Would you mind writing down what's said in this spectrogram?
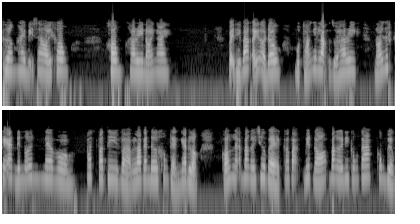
thương hay bị sao ấy không? Không, Harry nói ngay. Vậy thì bác ấy ở đâu? Một thoáng yên lặng rồi Harry nói rất khẽ đến nỗi Neville, Passeparty và Lavender không thể nghe được. Có lẽ bác ấy chưa về, các bạn biết đó, bác ấy đi công tác, công việc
